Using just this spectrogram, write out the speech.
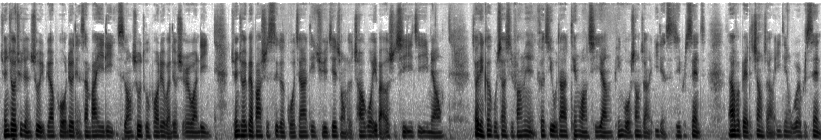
全球确诊数已飙破六点三八亿例，死亡数突破六百六十二万例。全球一百八十四个国家地区接种了超过一百二十七亿剂疫苗。焦点个股消息方面，科技五大天王齐扬，苹果上涨一点四七 percent，Alphabet 上涨一点五二 percent，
